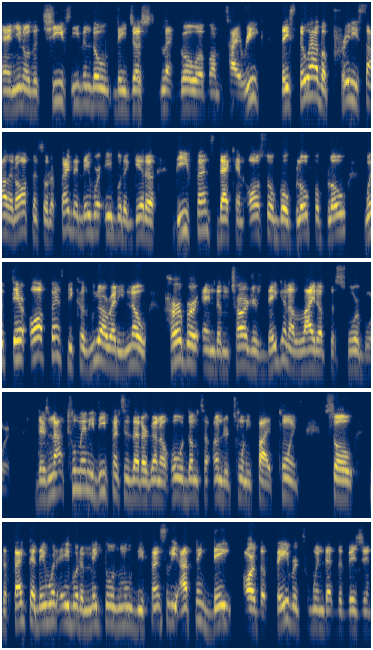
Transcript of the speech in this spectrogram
and you know the Chiefs. Even though they just let go of um Tyreek, they still have a pretty solid offense. So the fact that they were able to get a defense that can also go blow for blow with their offense, because we already know Herbert and them Chargers, they're gonna light up the scoreboard. There's not too many defenses that are gonna hold them to under 25 points. So the fact that they were able to make those moves defensively, I think they are the favorite to win that division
